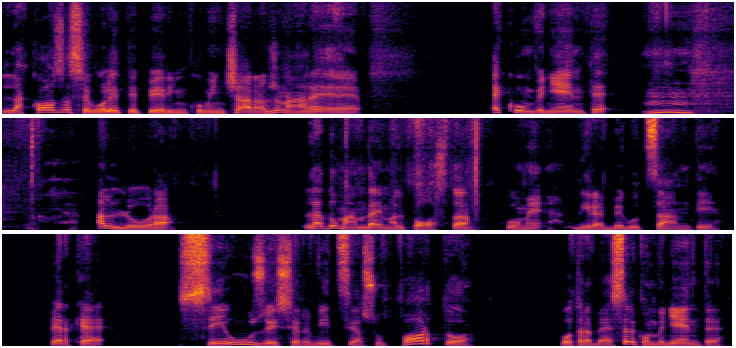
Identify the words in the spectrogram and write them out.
la cosa, se volete, per incominciare a ragionare è, è conveniente? Mm, allora, la domanda è mal posta, come direbbe Guzzanti, perché se uso i servizi a supporto potrebbe essere conveniente,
